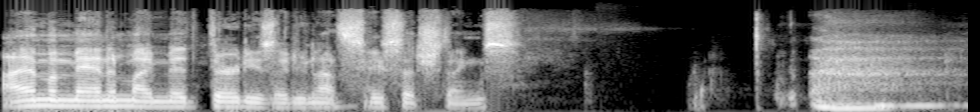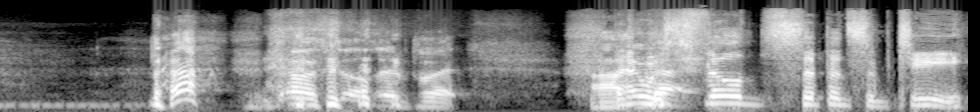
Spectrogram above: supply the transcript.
I am a man in my mid 30s. I do not say such things. that was Phil's input. Uh, that was that- Phil sipping some tea.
